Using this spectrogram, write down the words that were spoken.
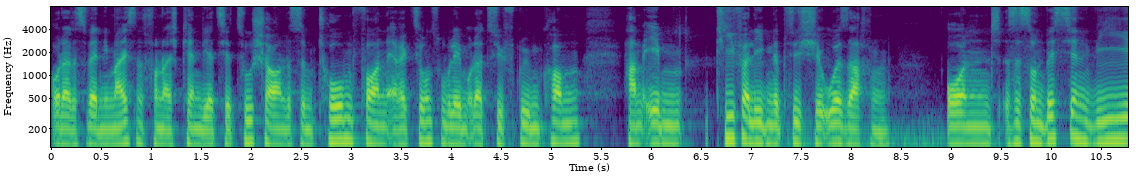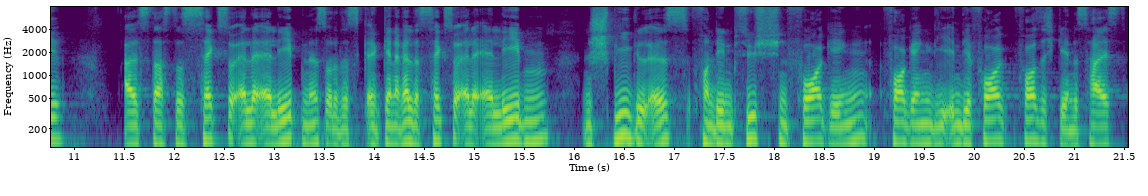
oder das werden die meisten von euch kennen, die jetzt hier zuschauen, das Symptom von Erektionsproblemen oder zu frühem Kommen haben eben tiefer liegende psychische Ursachen. Und es ist so ein bisschen wie, als dass das sexuelle Erlebnis oder das äh, generell das sexuelle Erleben ein Spiegel ist von den psychischen Vorgängen, Vorgängen, die in dir vor, vor sich gehen. Das heißt,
